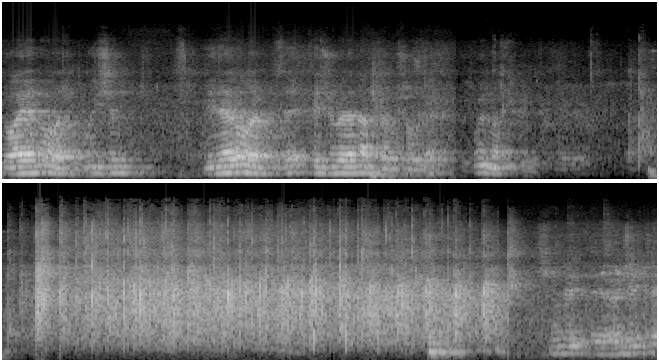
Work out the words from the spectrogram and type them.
duayeni olarak, bu işin lideri olarak bize tecrübelerini aktarmış olacak. Buyurun Nasuh Bey. Şimdi e, öncelikle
